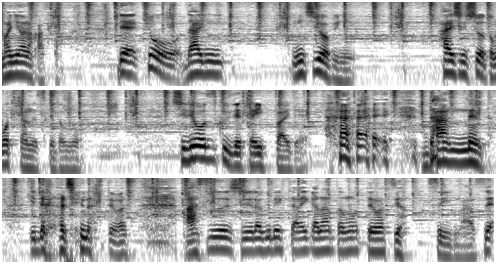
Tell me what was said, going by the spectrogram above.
間に合わなかった。で、今日第二日曜日に配信しようと思ってたんですけども、資料作りで手一杯で、はい、断念といった形になってます。明日収録できたらいいかなと思ってますよ。すいません。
